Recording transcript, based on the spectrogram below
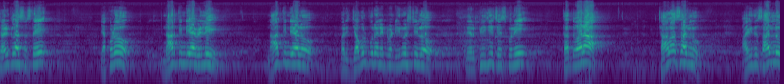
థర్డ్ క్లాస్ వస్తే ఎక్కడో నార్త్ ఇండియా వెళ్ళి నార్త్ ఇండియాలో మరి జబల్పూర్ అనేటువంటి యూనివర్సిటీలో నేను పీజీ చేసుకుని తద్వారా చాలాసార్లు ఐదు సార్లు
